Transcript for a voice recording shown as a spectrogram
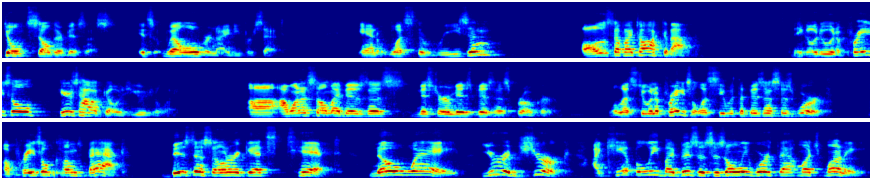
don't sell their business. It's well over 90%. And what's the reason? All the stuff I talked about. They go to an appraisal. Here's how it goes usually. Uh, I want to sell my business, Mr. or Ms. Business Broker. Well, let's do an appraisal. Let's see what the business is worth. Appraisal comes back. Business owner gets ticked. No way. You're a jerk. I can't believe my business is only worth that much money.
